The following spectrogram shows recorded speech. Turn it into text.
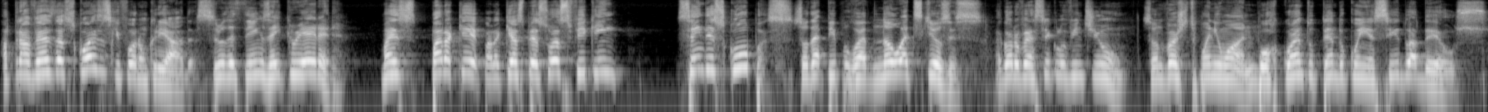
Através das coisas que foram criadas. through the things he created. Mas para quê? Para que as pessoas fiquem sem desculpas. So that people who have no excuses. Agora o versículo 21. So in verse 21, Porquanto, tendo conhecido a Deus,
